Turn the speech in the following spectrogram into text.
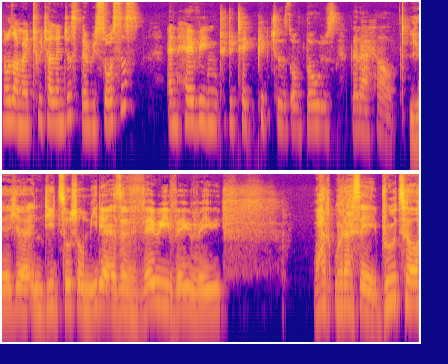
those are my two challenges: the resources and having to, to take pictures of those that I help. Yeah, yeah, indeed, social media is a very, very, very, what would I say, brutal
